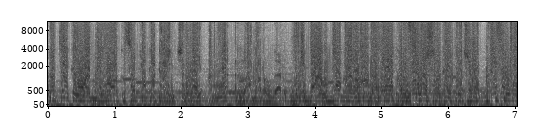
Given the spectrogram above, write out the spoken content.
ప్రత్యేకంగా మహిళలకు సీట్లు కేటాయించింది అన్న రామారావు గారు. విద్యా ఉద్యోగాలలో మహిళలకు రిజర్వేషన్ కల్పించడం దేశంలో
